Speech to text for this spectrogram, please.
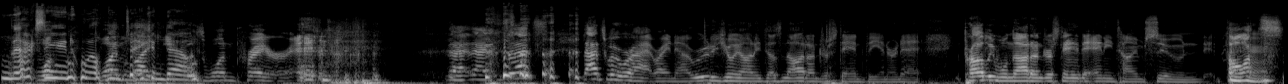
Maxine will one be like taken down. equals one prayer, and that, that, so that's that's where we're at right now. Rudy Giuliani does not understand the internet. He probably will not understand it anytime soon. Mm-hmm. Thoughts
